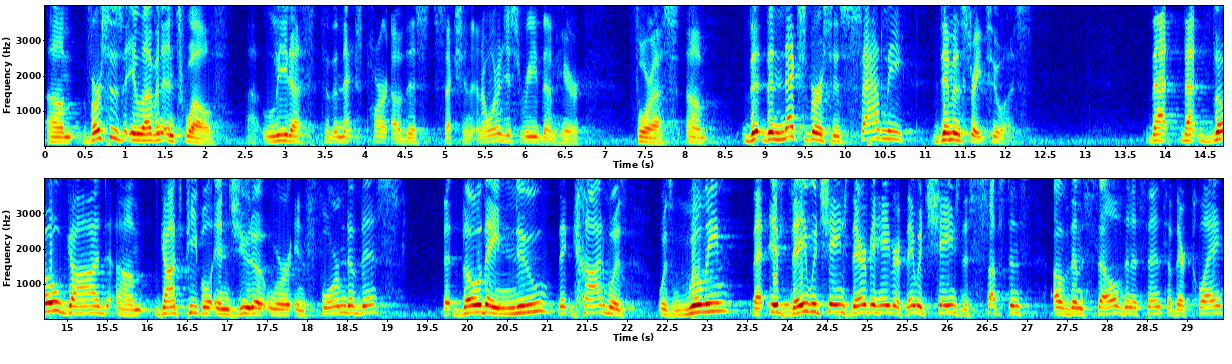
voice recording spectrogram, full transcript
Um, verses 11 and 12 uh, lead us to the next part of this section, and I want to just read them here for us. Um, the, the next verses sadly demonstrate to us that, that though God, um, God's people in Judah were informed of this, that though they knew that God was, was willing, that if they would change their behavior, if they would change the substance of themselves, in a sense, of their clay,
